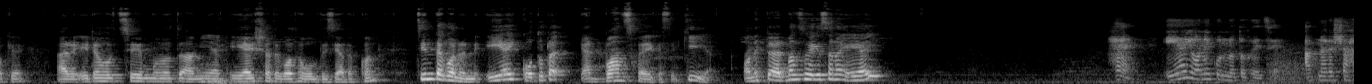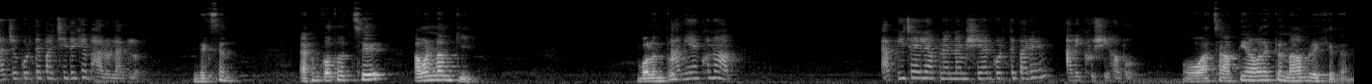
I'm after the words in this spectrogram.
ওকে আর এটা হচ্ছে মূলত আমি এক এআই সাথে কথা বলতেছি এতক্ষণ। চিন্তা করেন এআই কতটা অ্যাডভান্স হয়ে গেছে? কি অনেকটা অ্যাডভান্স হয়ে গেছে না এআই হ্যাঁ এআই অনেক উন্নত হয়েছে। আপনারা সাহায্য করতে পারছি দেখে ভালো লাগল। দেখছেন? এখন কথা হচ্ছে আমার নাম কি? বলেন তো। আমি এখনও আপনি চাইলে আপনার নাম শেয়ার করতে পারেন আমি খুশি হব। ও আচ্ছা আপনি আমার একটা নাম রেখে দেন।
